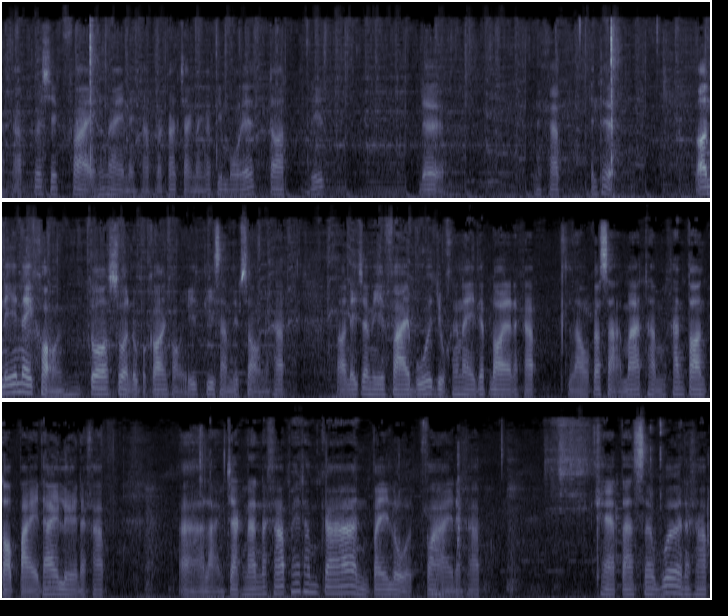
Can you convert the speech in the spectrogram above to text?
นะครับ เพื่อเช็คไฟล์ข้างในนะครับ แล้วก็จากนั้นก็พิมพ์ os reader นะครับ enter ตอนนี้ในของตัวส่วนอุปกรณ์ของ EP32 นะครับ ตอนนี้จะมีไฟล์ boot อยู่ข้างในเรียบร้อยแล้วนะครับ เราก็สามารถทำขั้นตอนต่อไปได้เลยนะครับ หลังจากนั้นนะครับให้ทำการไปโหลดไฟล์นะครับ c a t a Server นะครับ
